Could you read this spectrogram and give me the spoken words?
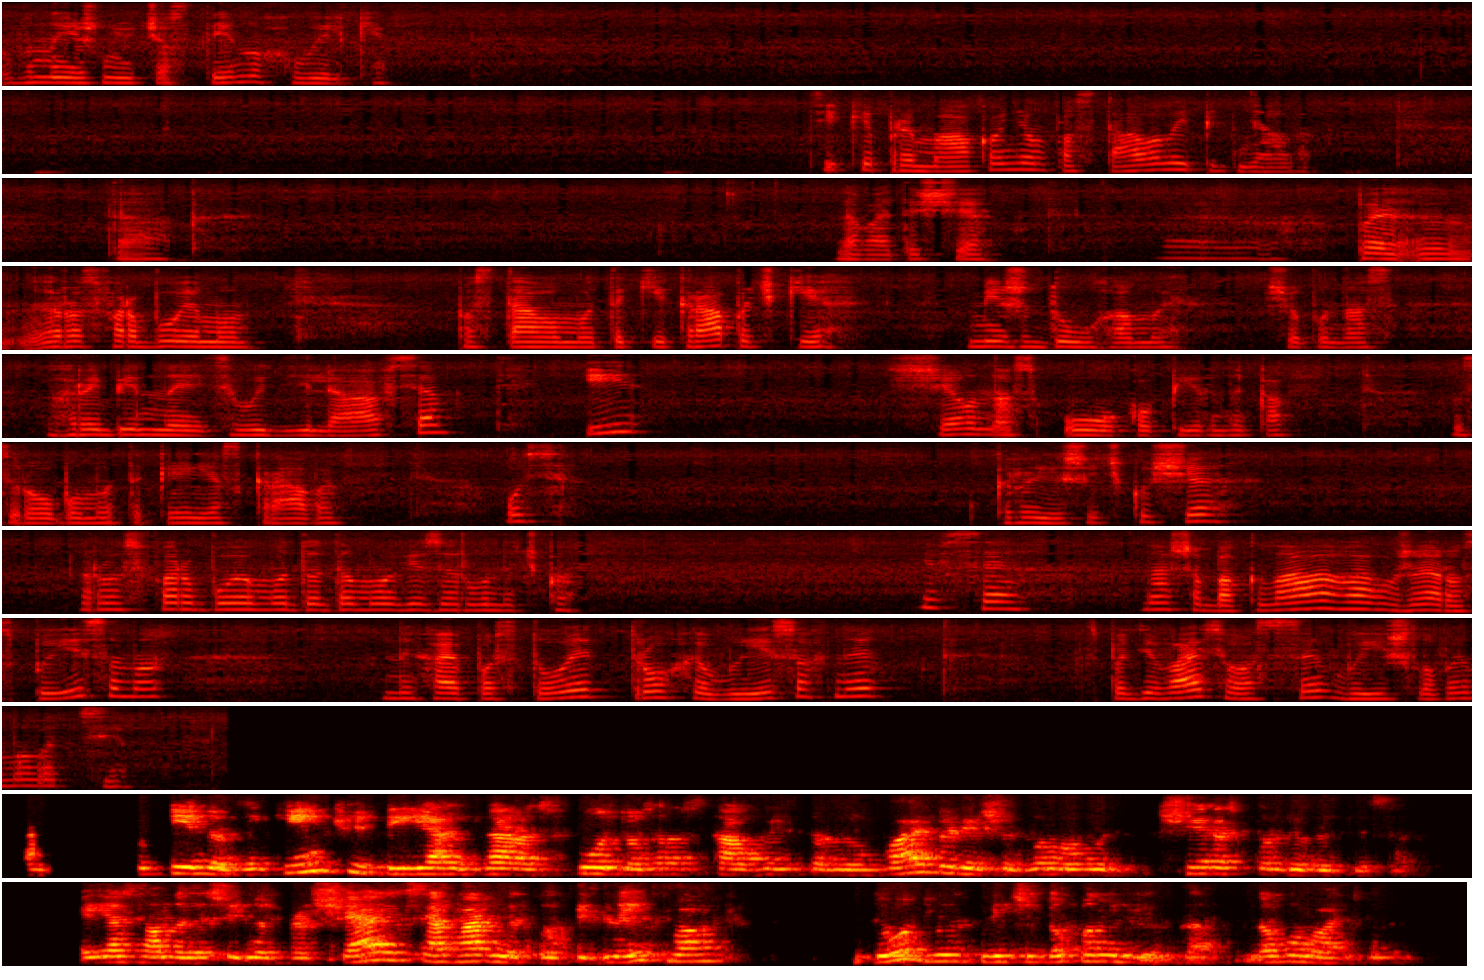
в нижню частину хвильки. Тільки примакуванням поставили і підняли. Так. Давайте ще е, е, розфарбуємо, поставимо такі крапочки між дугами, щоб у нас гребінець виділявся. І ще у нас око півника. Зробимо таке яскраве. Ось кришечку ще розфарбуємо, додамо візеруночка. І все. Наша баклага вже розписана. Нехай постоїть, трохи висохне. Сподіваюсь, у вас все вийшло. Ви молодці. Спокійно закінчуйте. Я зараз фото зразка виставлю в вайбері, щоб ви могли ще раз подивитися. Я з вами на сьогодні прощаюся. Гарних вихідних вам. До зустрічі, до понеділка. До побачення.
